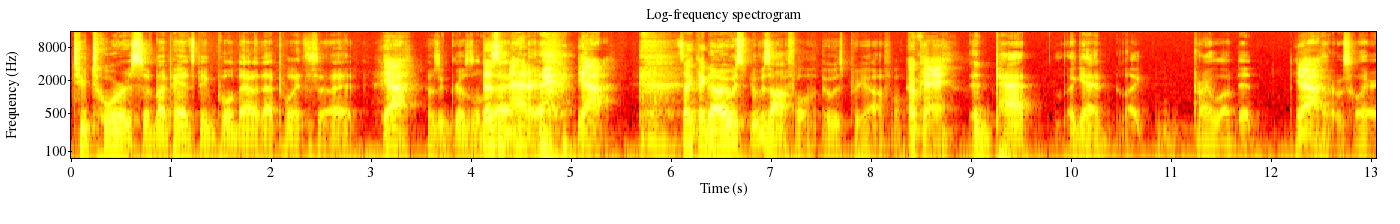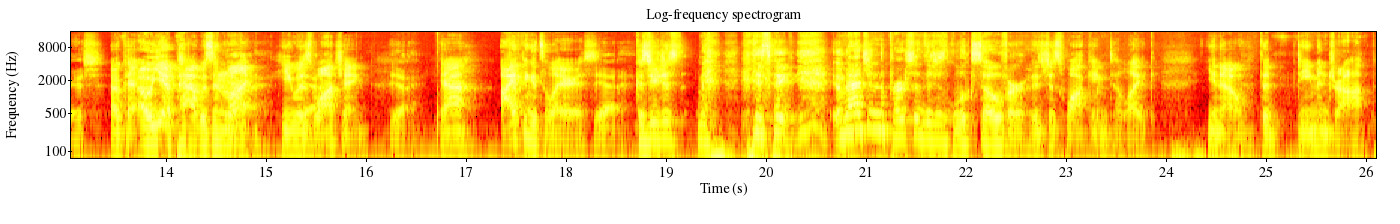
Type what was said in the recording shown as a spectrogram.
two tours of my pants being pulled down at that point. So I, Yeah, I was a grizzled. Veteran. Doesn't vet. matter. Yeah, it's like the no, it was it was awful. It was pretty awful. okay. And Pat again, like, probably loved it. Yeah, Thought Yeah. it was hilarious. Okay. Oh yeah, Pat was in line. He was Yeah. watching. Yeah. Yeah. I think it's hilarious. Yeah. Because you're just, it's like, imagine the person that just looks over who's just walking to like, you know, the demon drop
